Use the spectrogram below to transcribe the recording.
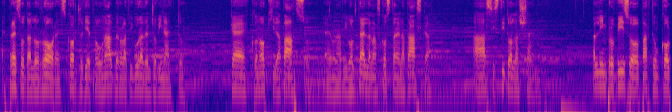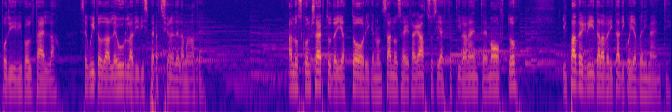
e preso dall'orrore scorge dietro un albero la figura del giovinetto, che con occhi da pazzo e una rivoltella nascosta nella tasca ha assistito alla scena. All'improvviso parte un colpo di rivoltella, seguito dalle urla di disperazione della madre. Allo sconcerto degli attori che non sanno se il ragazzo sia effettivamente morto, il padre grida la verità di quegli avvenimenti.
